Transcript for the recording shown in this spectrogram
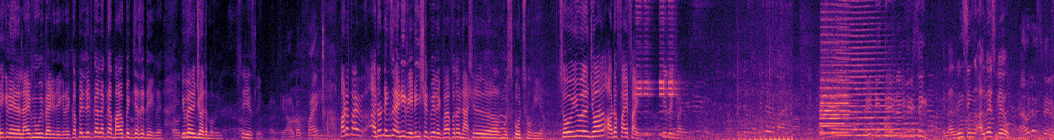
देख रहे हैं लाइव मूवी बैठ के देख रहे. हैं कपिल देव का लगता है बायोपिक जैसे देख रहे. हैं you will enjoy the movie seriously Okay, out of 5 Out of five, I don't think so any rating should be required for the national uh, sports movie. Yeah. So you will enjoy out of five, five. Please enjoy the movie. 83 Ranveer Singh Ranveer Singh always wave Always very.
